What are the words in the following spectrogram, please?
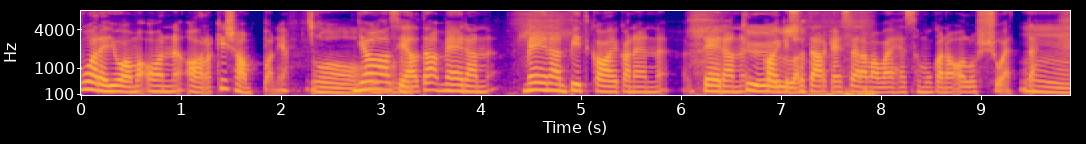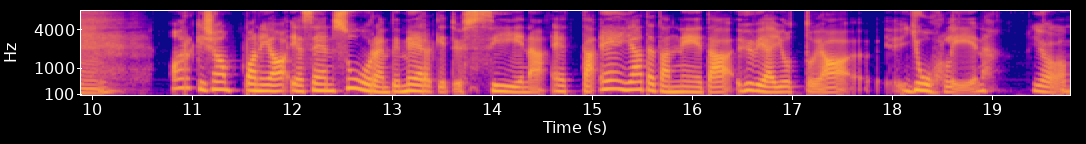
vuoden juoma on arkichampagne. Oh, ja ihana. sieltä meidän, meidän pitkäaikainen, teidän Kyllä. kaikissa tärkeissä elämänvaiheissa mukana ollut shuette. Mm. Arkichampagnea ja sen suurempi merkitys siinä, että ei jätetä niitä hyviä juttuja juhliin, Joo,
